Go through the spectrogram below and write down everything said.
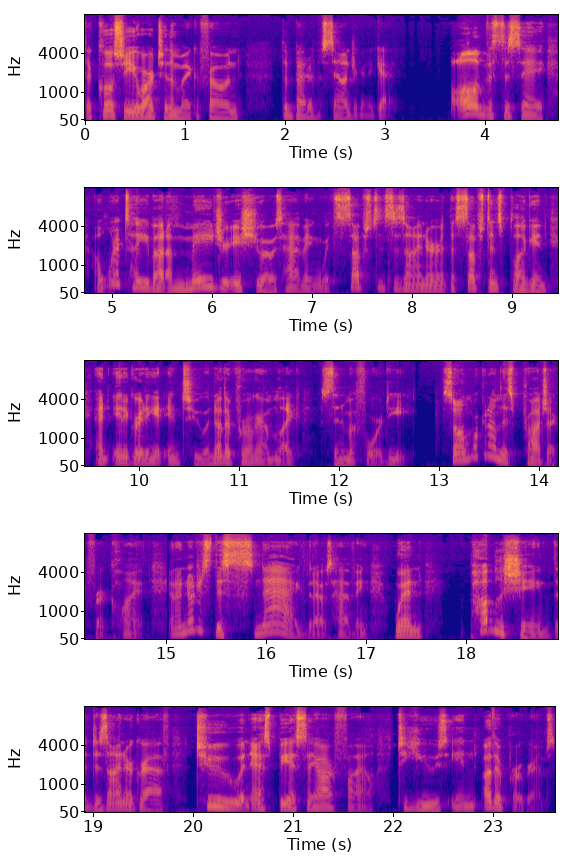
the closer you are to the microphone, the better the sound you're going to get. All of this to say, I want to tell you about a major issue I was having with Substance Designer, the Substance plugin, and integrating it into another program like Cinema 4D. So I'm working on this project for a client, and I noticed this snag that I was having when publishing the designer graph to an SBSAR file to use in other programs.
